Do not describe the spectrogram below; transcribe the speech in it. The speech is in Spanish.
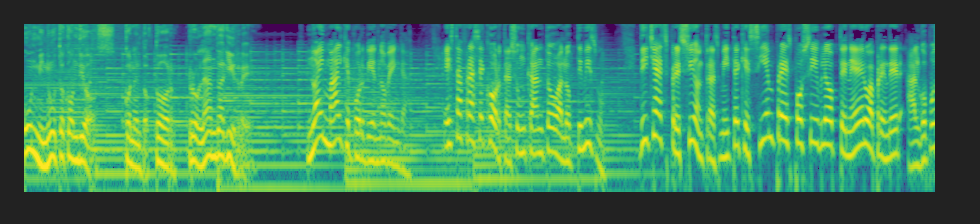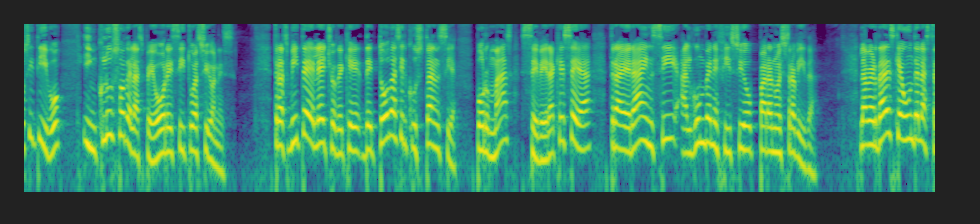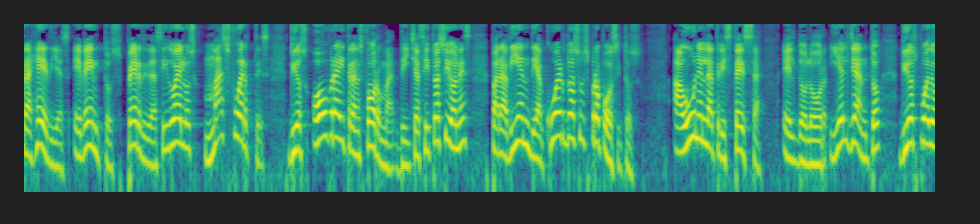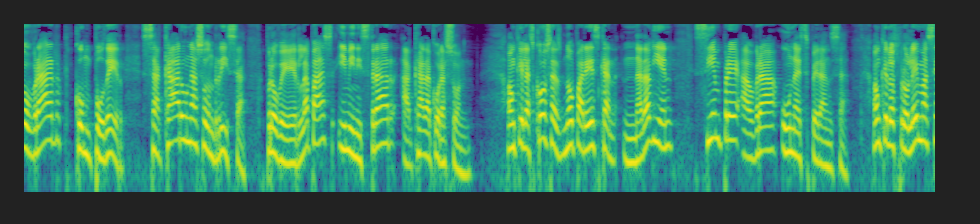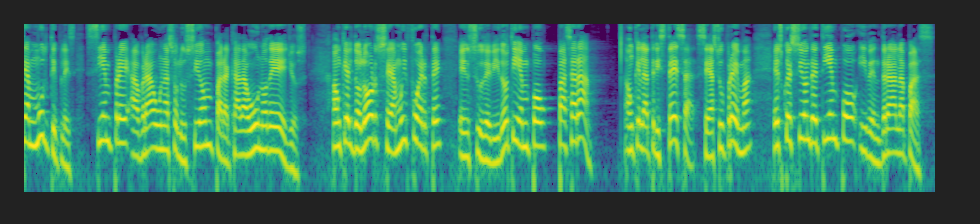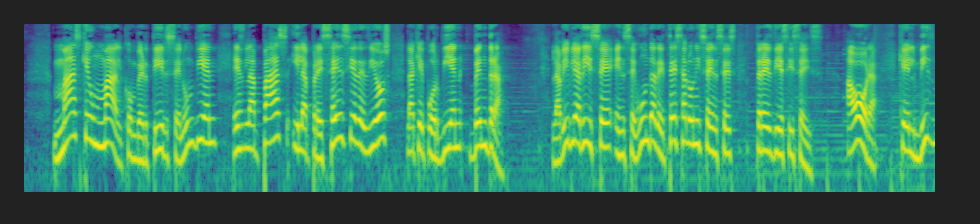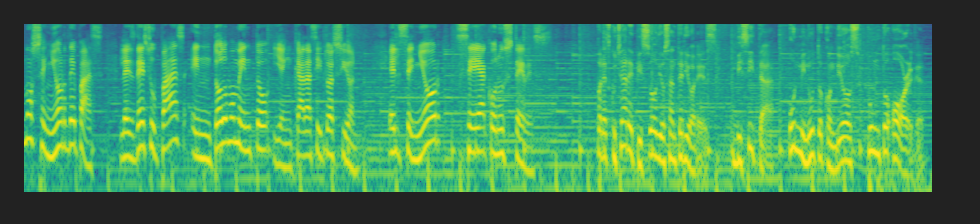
Un Minuto con Dios, con el doctor Rolando Aguirre. No hay mal que por bien no venga. Esta frase corta es un canto al optimismo. Dicha expresión transmite que siempre es posible obtener o aprender algo positivo, incluso de las peores situaciones. Transmite el hecho de que de toda circunstancia, por más severa que sea, traerá en sí algún beneficio para nuestra vida. La verdad es que aún de las tragedias, eventos, pérdidas y duelos más fuertes, Dios obra y transforma dichas situaciones para bien de acuerdo a sus propósitos. Aún en la tristeza, el dolor y el llanto, Dios puede obrar con poder, sacar una sonrisa, proveer la paz y ministrar a cada corazón. Aunque las cosas no parezcan nada bien, siempre habrá una esperanza. Aunque los problemas sean múltiples, siempre habrá una solución para cada uno de ellos. Aunque el dolor sea muy fuerte, en su debido tiempo pasará. Aunque la tristeza sea suprema, es cuestión de tiempo y vendrá la paz. Más que un mal convertirse en un bien, es la paz y la presencia de Dios la que por bien vendrá. La Biblia dice en 2 de Tesalonicenses 3:16, Ahora que el mismo Señor de paz les dé su paz en todo momento y en cada situación. El Señor sea con ustedes. Para escuchar episodios anteriores, visita unminutocondios.org.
